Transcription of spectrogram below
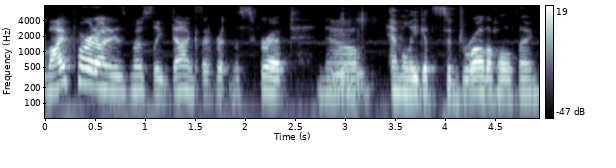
my part on it is mostly done because I've written the script. Now Mhm. Emily gets to draw the whole thing,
